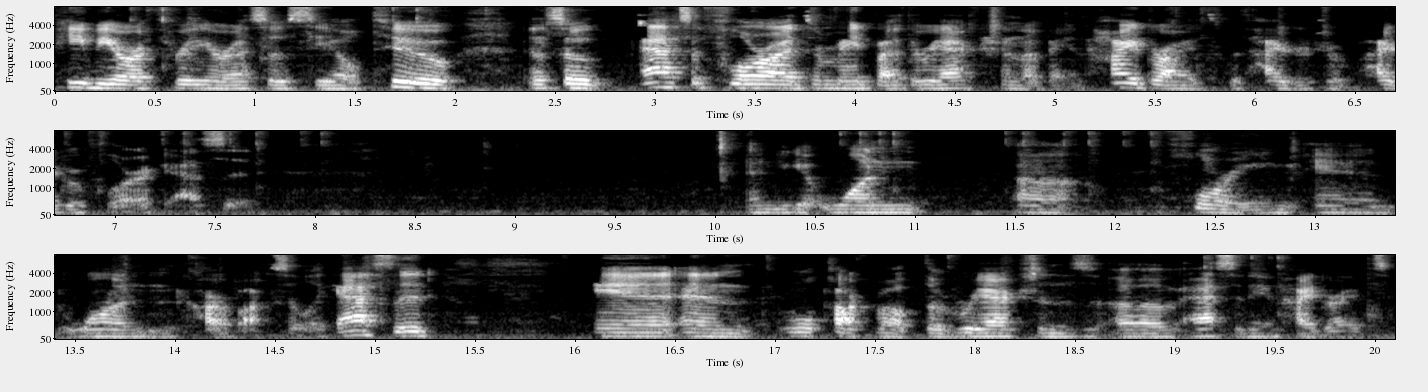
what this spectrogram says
PBr3 or SOCl2. And so acid fluorides are made by the reaction of anhydrides with hydro hydrofluoric acid. And you get one uh, fluorine and one carboxylic acid and, and we'll talk about the reactions of acid anhydrides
